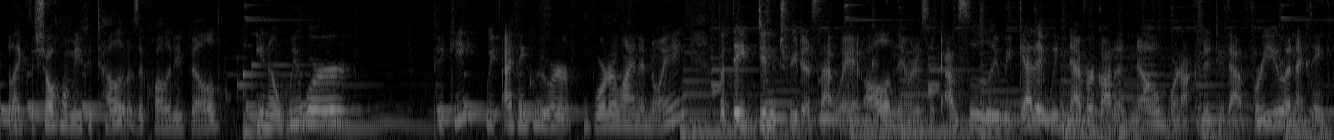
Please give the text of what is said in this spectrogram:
like the show home, you could tell it was a quality build. You know, we were picky. We, I think we were borderline annoying, but they didn't treat us that way at all. And they were just like, absolutely, we get it. We never got a no, we're not going to do that for you. And I think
